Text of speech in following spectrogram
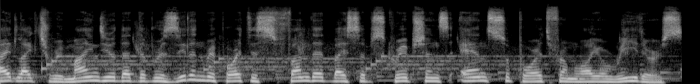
I'd like to remind you that the Brazilian Report is funded by subscriptions and support from loyal readers.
